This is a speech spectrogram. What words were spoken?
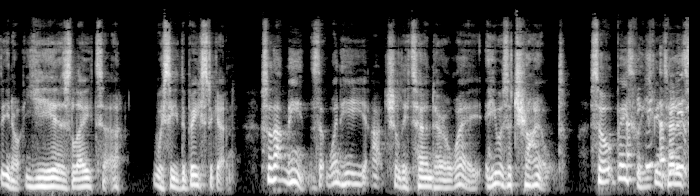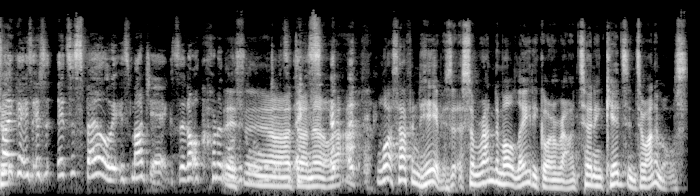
you know, years later, we see the beast again. So that means that when he actually turned her away, he was a child. So basically, he's been I turned it's into. like a, it's, it's, a spell. It's magic. It's not a chronological order. Uh, no, I don't know. What's happened here is that some random old lady going around turning kids into animals.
